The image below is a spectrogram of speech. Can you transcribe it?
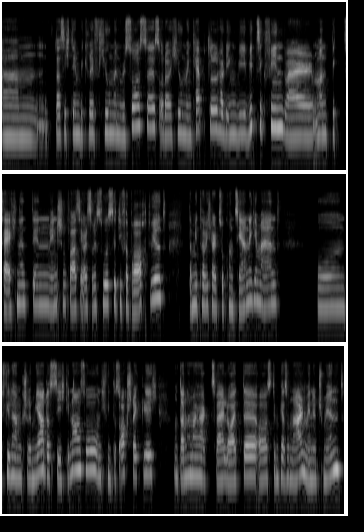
ähm, dass ich den Begriff Human Resources oder Human Capital halt irgendwie witzig finde, weil man bezeichnet den Menschen quasi als Ressource, die verbraucht wird. Damit habe ich halt so Konzerne gemeint. Und viele haben geschrieben, ja, das sehe ich genauso und ich finde das auch schrecklich. Und dann haben halt zwei Leute aus dem Personalmanagement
